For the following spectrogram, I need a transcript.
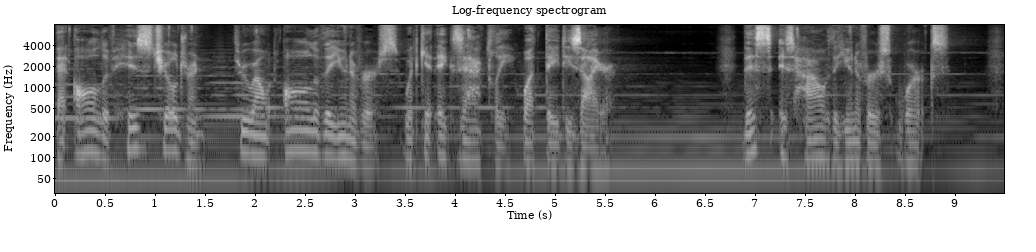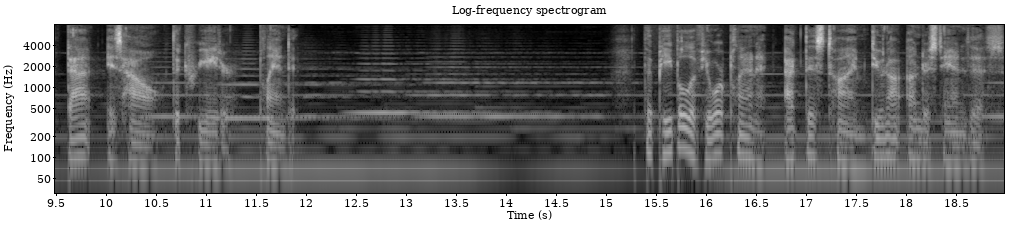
that all of His children throughout all of the universe would get exactly what they desire. This is how the universe works. That is how the Creator planned it. The people of your planet at this time do not understand this.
